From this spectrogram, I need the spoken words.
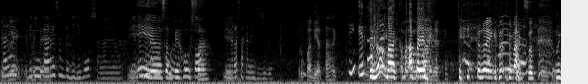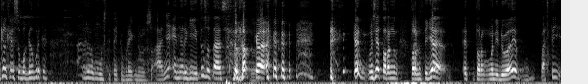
Kalian Ifli- Ifli bikin karya sampai jadi hosa kan itu. Iya. sampai Iya. Merasakan itu juga. Rupa dia tarik. itu no mak- Terlalu apa yang itu no yang kita maksud mungkin kayak sebuah gambar kayak aduh mesti take a break dulu soalnya energi itu sudah serap kak kan maksudnya orang orang tiga eh orang ngoni dua ya pasti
